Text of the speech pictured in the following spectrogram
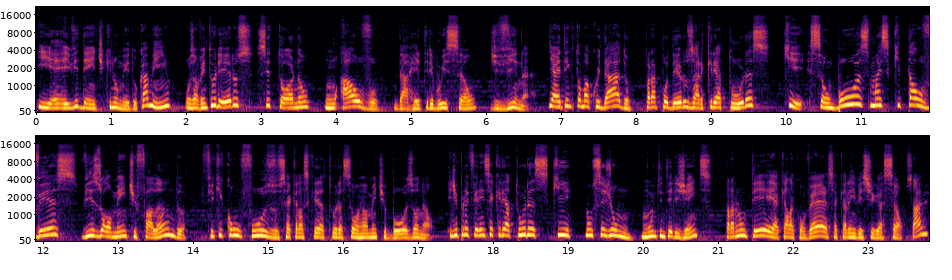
E é evidente que no meio do caminho, os aventureiros se tornam um alvo da retribuição divina. E aí tem que tomar cuidado para poder usar criaturas que são boas, mas que talvez, visualmente falando, fique confuso se aquelas criaturas são realmente boas ou não. E de preferência criaturas que não sejam muito inteligentes, para não ter aquela conversa, aquela investigação, sabe?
